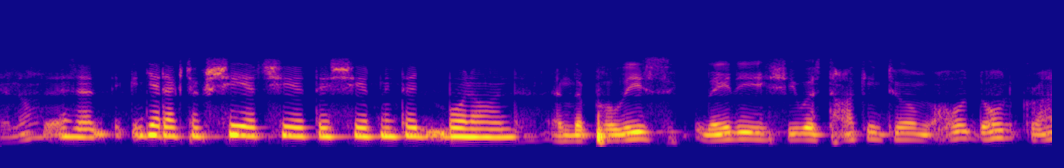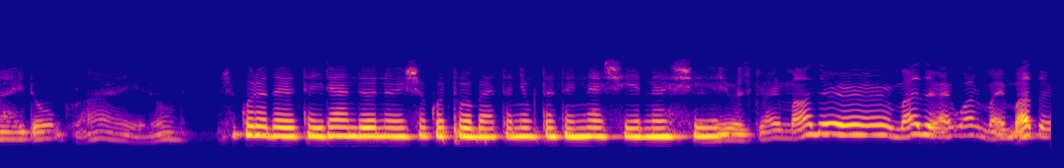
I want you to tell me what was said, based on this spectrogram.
you know. és a gyerek csak sírt, sírt és sírt, mint egy bolond. And the police lady, she was talking to him. Oh, don't cry, don't cry, you know. És akkor odajött egy rendőrnő, és akkor próbálta nyugtatni, hogy ne sír, ne And he was crying, Mother, Mother, I want my mother.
